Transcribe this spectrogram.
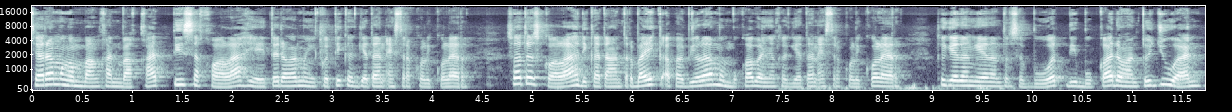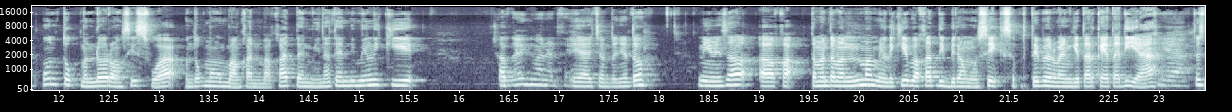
Cara mengembangkan bakat di sekolah yaitu dengan mengikuti kegiatan ekstrakurikuler. Suatu sekolah dikatakan terbaik apabila membuka banyak kegiatan ekstrakurikuler. Kegiatan-kegiatan tersebut dibuka dengan tujuan untuk mendorong siswa untuk mengembangkan bakat dan minat yang dimiliki. Contohnya gimana? Ya, contohnya tuh nih misal uh, teman-teman memiliki bakat di bidang musik seperti bermain gitar kayak tadi ya. Yeah. terus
